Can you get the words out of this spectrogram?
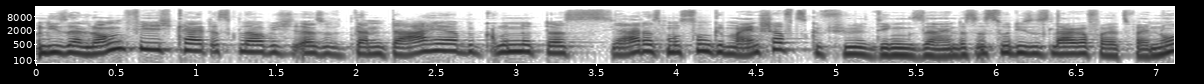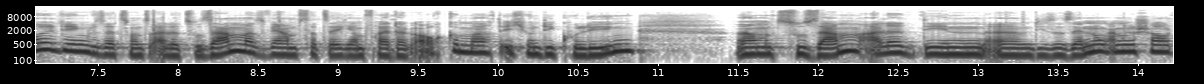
und die Salonfähigkeit ist, glaube ich, also dann daher begründet, dass, ja, das muss so ein Gemeinschaftsgefühl-Ding sein. Das ist so dieses Lagerfeuer 2.0-Ding. Wir setzen uns alle zusammen. Also wir haben es tatsächlich am Freitag auch gemacht, ich und die Kollegen. Wir haben uns zusammen alle den, äh, diese Sendung angeschaut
